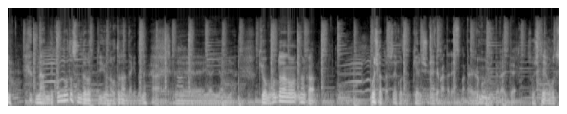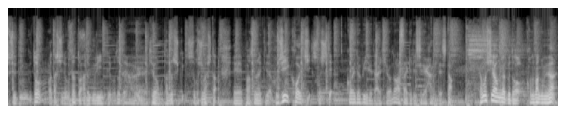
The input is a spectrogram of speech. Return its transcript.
なんでこんな音するんだろうっていうような音なんだけどね、はい。えーいやいやいや。今日も本当にあのなんか美味しかったですねこのケルシュねよかったですまた喜んでいただいて、そしてオートシューティングと私の歌とアルグリーンということで、はいえー今日も楽しく過ごしました、えーパーソナリティは藤井浩一そして小江戸ビール代表の朝霧重治でした楽しい音楽堂この番組は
